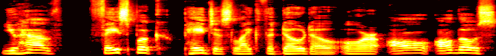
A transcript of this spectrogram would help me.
you have Facebook pages like the Dodo or all, all those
